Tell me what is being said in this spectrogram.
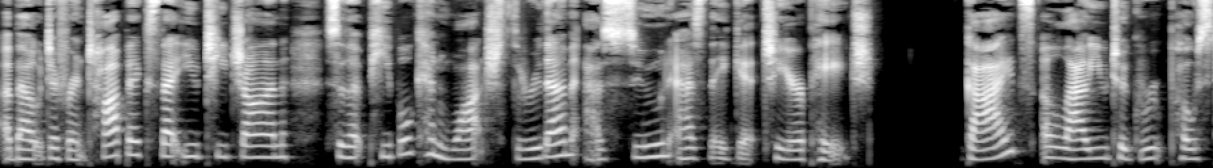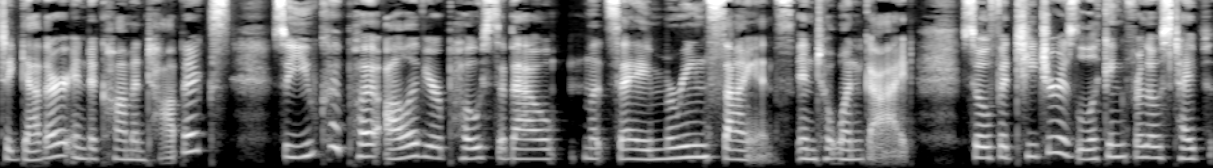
about different topics that you teach on, so that people can watch through them as soon as they get to your page. Guides allow you to group posts together into common topics. So you could put all of your posts about, let's say, marine science into one guide. So if a teacher is looking for those types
